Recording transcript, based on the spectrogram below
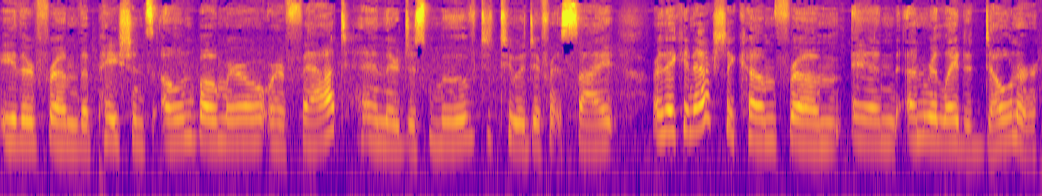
either from the patient's own bone marrow or fat, and they're just moved to a different site, or they can actually come from an unrelated donor.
